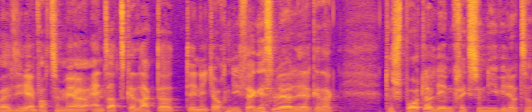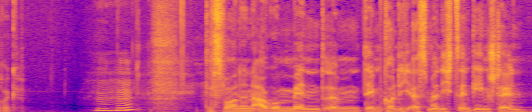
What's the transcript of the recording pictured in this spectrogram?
weil sie einfach zu mir einen Satz gesagt hat, den ich auch nie vergessen werde. Sie hat gesagt, das Sportlerleben kriegst du nie wieder zurück. Mhm. Das war ein Argument, ähm, dem konnte ich erstmal nichts entgegenstellen.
